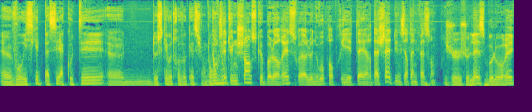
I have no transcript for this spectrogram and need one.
euh, vous risquez de passer à côté euh, de ce qu'est votre vocation. Donc c'est une chance que Bolloré soit le nouveau propriétaire d'Hachette d'une certaine façon. Je, je, laisse Bolloré,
